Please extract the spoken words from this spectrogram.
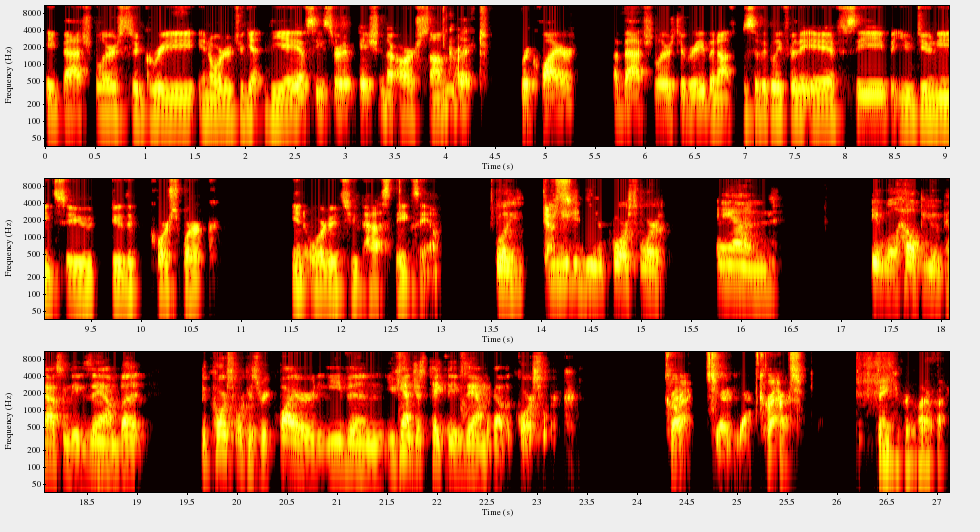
a bachelor's degree in order to get the AFC certification. There are some Correct. that require a bachelor's degree, but not specifically for the AFC, but you do need to do the coursework in order to pass the exam. Well, yes. you need to do the coursework and it will help you in passing the exam, but the coursework is required even you can't just take the exam without the coursework. Correct. Yeah. Correct. Thank you for clarifying.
